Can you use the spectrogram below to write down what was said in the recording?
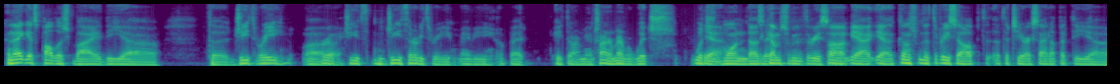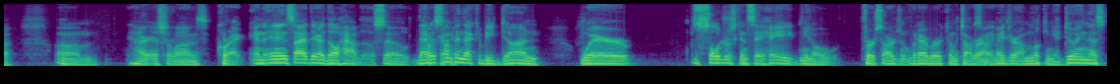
and that gets published by the uh, the G three, uh, Really? G G thirty three, maybe up at Eighth Army. I'm trying to remember which which Yeah, one does it it. comes from the three cell. Um, yeah, yeah, it comes from the three cell up at the TRX side up at the uh, Higher echelons. Correct. And, and inside there, they'll have those. So that is Okay. something that could be done where soldiers can say, hey, you know, first sergeant, whatever, can we talk to my major? I'm looking at doing this.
